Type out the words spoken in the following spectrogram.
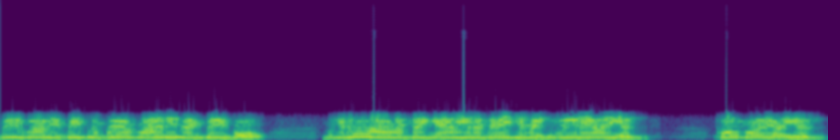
Be ready, be prepared for anything, people. We're gonna have a big alien invasion with green aliens, purple aliens.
